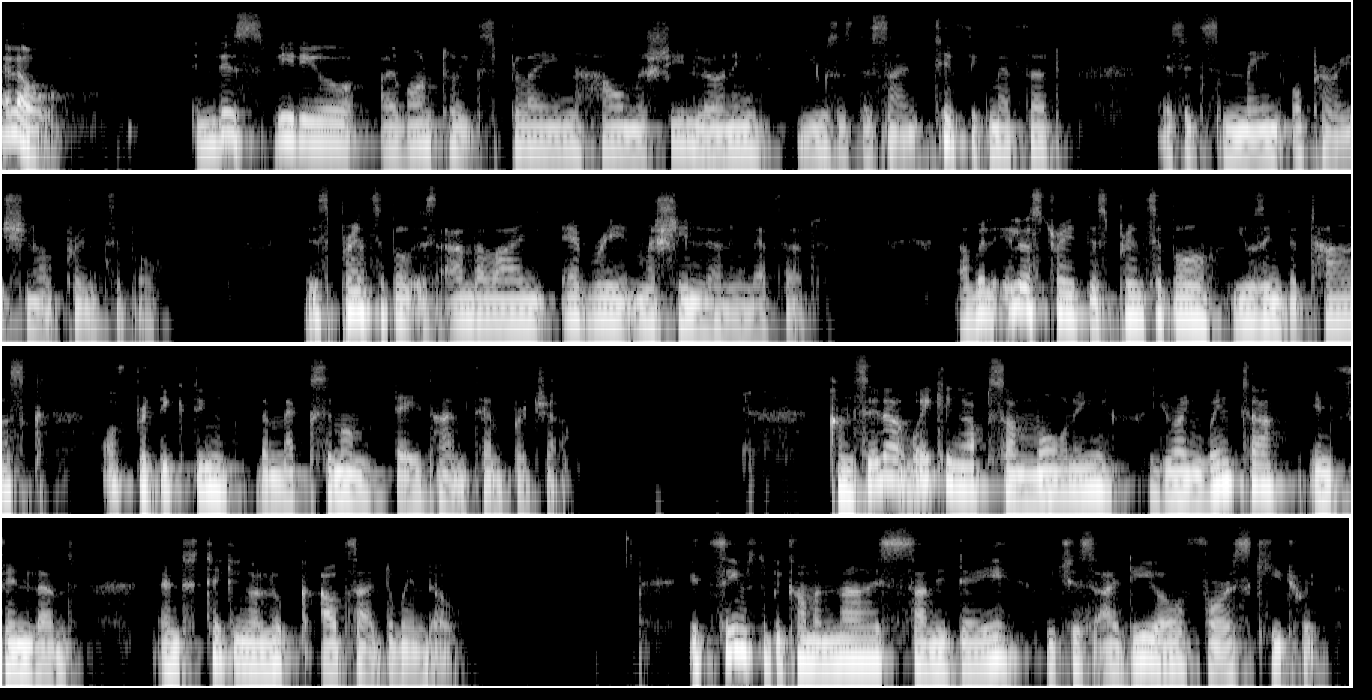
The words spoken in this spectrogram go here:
Hello. In this video, I want to explain how machine learning uses the scientific method as its main operational principle. This principle is underlying every machine learning method. I will illustrate this principle using the task of predicting the maximum daytime temperature. Consider waking up some morning during winter in Finland and taking a look outside the window. It seems to become a nice sunny day, which is ideal for a ski trip.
